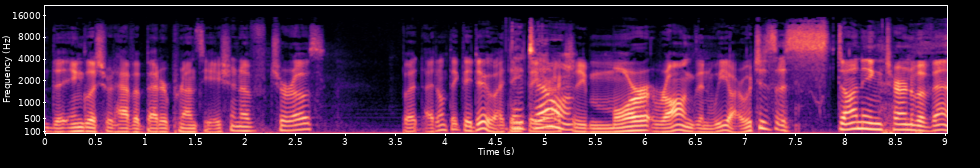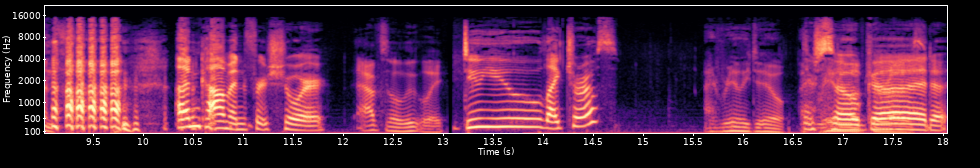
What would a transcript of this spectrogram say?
the English would have a better pronunciation of churros. But I don't think they do. I think They they, are actually more wrong than we are, which is a stunning turn of events. Uncommon for sure. Absolutely. Do you like churros? I really do. They're really so churros. good.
